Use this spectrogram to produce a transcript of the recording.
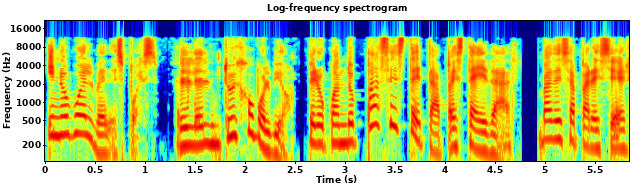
y no vuelve después. El, tu hijo volvió. Pero cuando pase esta etapa, esta edad, va a desaparecer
